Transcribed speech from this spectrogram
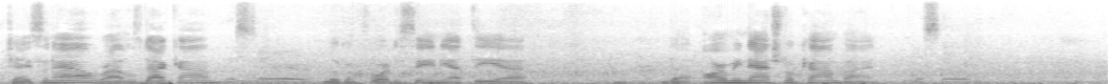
Jason Howe, Rivals.com. Yes, sir. Looking forward to seeing you at the uh, the Army National Combine. Yes, sir.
